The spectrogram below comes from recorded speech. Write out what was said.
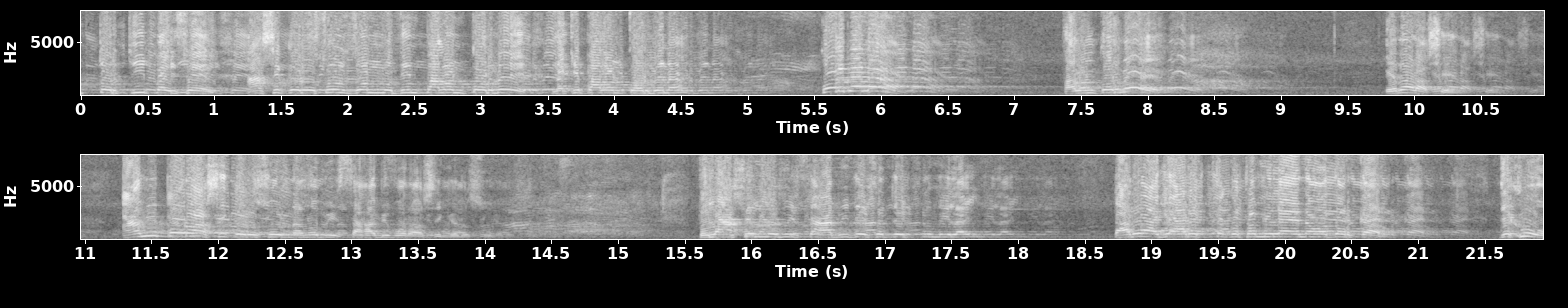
উত্তর কি পাইছেন? আশিক রসুল জন্মদিন পালন করবে নাকি পালন করবে না? করবে না। পালন করবে? এবার আসেন। আমি বড় আশিকে রসুল না নবীর সাহাবি বড় আশিকে রসুল? তাহলে আসেন নবীর সাহাবিদের সাথে একটু মিলাই। তারও আগে আরেকটা কথা মিলাই নেওয়া দরকার। দেখুন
